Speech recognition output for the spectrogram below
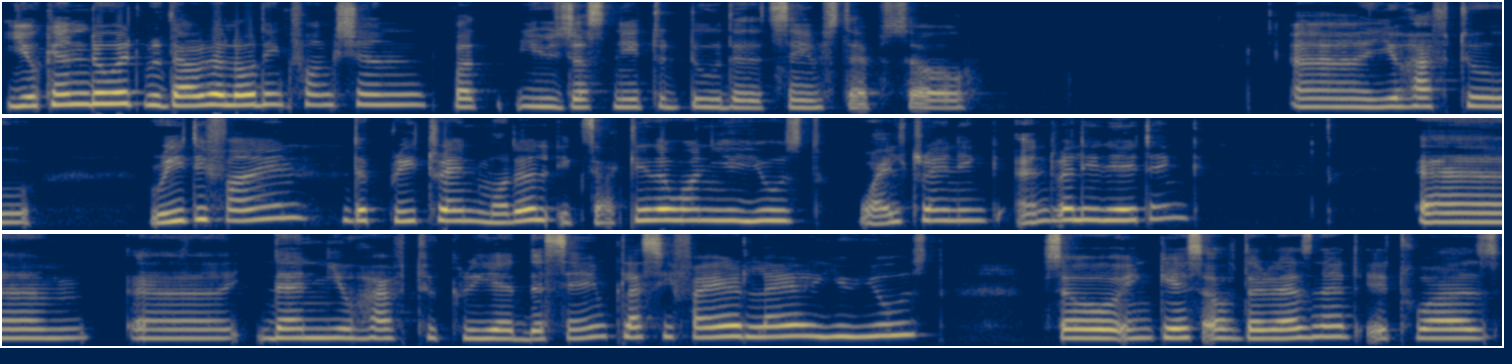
You can do it without a loading function, but you just need to do the same steps. So uh, you have to redefine the pre-trained model, exactly the one you used while training and validating. Um, uh, then you have to create the same classifier layer you used. So in case of the ResNet, it was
